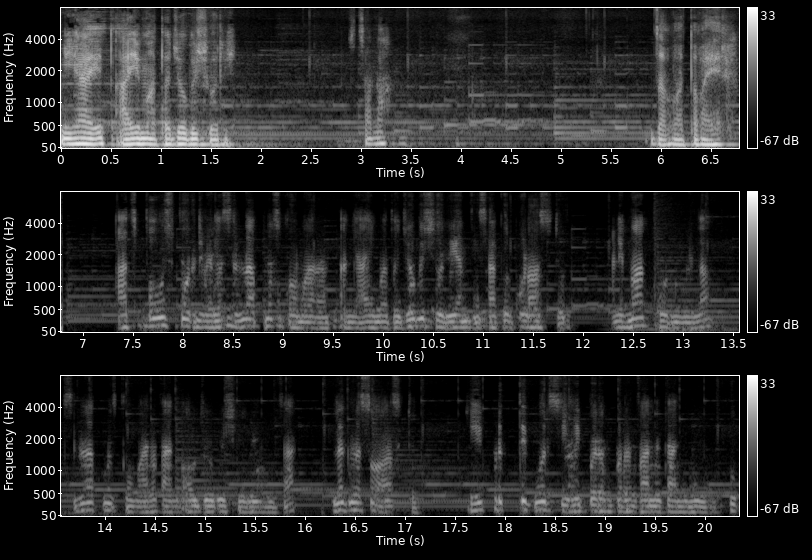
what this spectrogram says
मी आहेत आई माता जोगेश्वरी. चला. जाऊ आता बाहेर. आज पौष पौर्णिमेला श्रीनाथ मस्को आणि आई माता जोगेश्वरी यांचा साखरपुडा असतो. आणि माघ पौर्णिमेला श्रीनाथ मस्को आणि आई जोगेश्वरी यांचा लग्न सोहळा असतो. हे प्रत्येक वर्षी ही परंपरा चालत आलेली खूप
